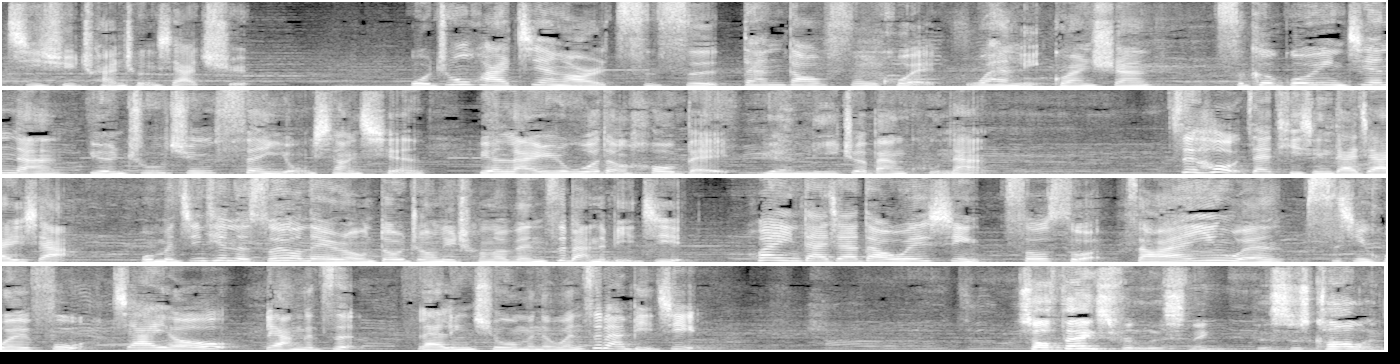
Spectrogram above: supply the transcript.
继续传承下去。我中华健儿此次单刀赴会，万里关山。此刻国运艰难，愿诸君奋勇向前，愿来日我等后辈远离这般苦难。最后再提醒大家一下，我们今天的所有内容都整理成了文字版的笔记，欢迎大家到微信搜索“早安英文”，私信回复“加油”两个字来领取我们的文字版笔记。 So thanks for listening. This is Colin.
